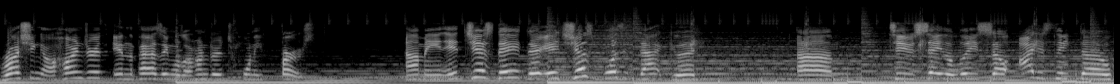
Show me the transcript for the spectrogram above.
rushing 100th, and the passing was 121st. I mean, it just they, they it just wasn't that good, um, to say the least. So I just think though,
